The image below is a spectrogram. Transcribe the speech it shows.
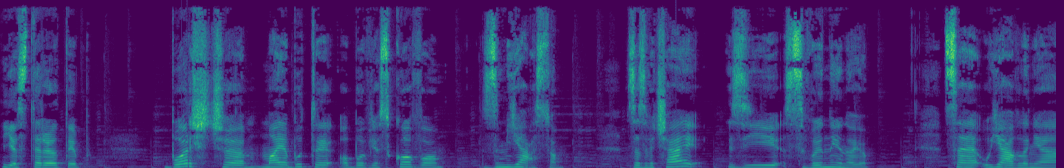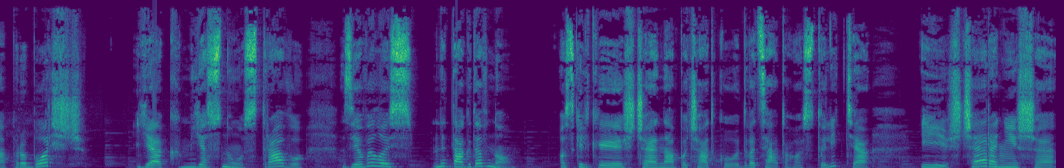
є стереотип, борщ має бути обов'язково з м'ясом, зазвичай зі свининою. Це уявлення про борщ як м'ясну страву з'явилось не так давно, оскільки ще на початку ХХ століття і ще раніше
